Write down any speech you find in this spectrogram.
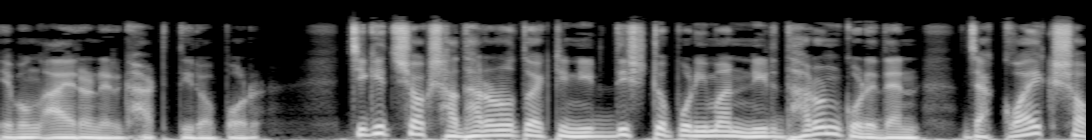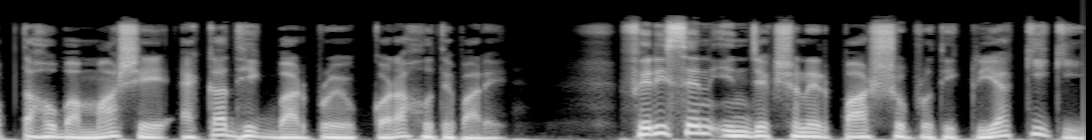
এবং আয়রনের ঘাটতির ওপর। চিকিৎসক সাধারণত একটি নির্দিষ্ট পরিমাণ নির্ধারণ করে দেন, যা কয়েক সপ্তাহ বা মাসে একাধিকবার প্রয়োগ করা হতে পারে। ফেরিসেন ইনজেকশনের পার্শ্ব প্রতিক্রিয়া কী কী?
